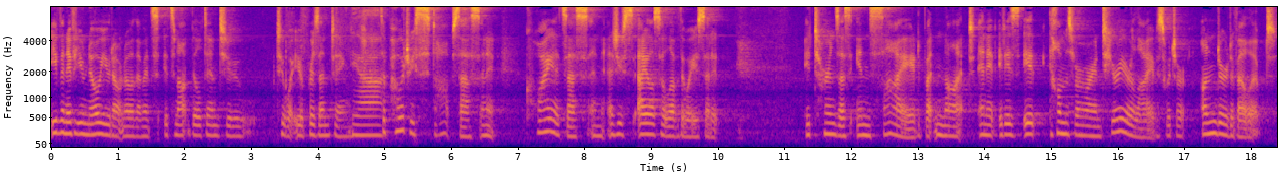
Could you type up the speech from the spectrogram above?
even if you know you don't know them it's it's not built into to what you're presenting yeah the poetry stops us and it quiets us and as you i also love the way you said it it turns us inside but not and it, it is it comes from our interior lives which are underdeveloped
